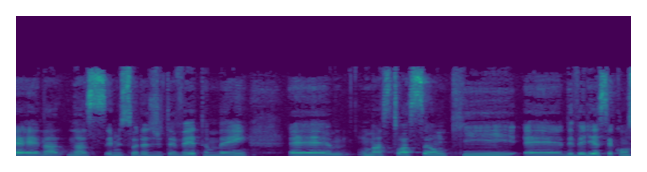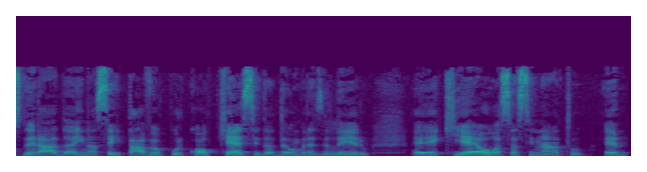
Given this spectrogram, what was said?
é, na, nas emissoras de TV também, é, uma situação que é, deveria ser considerada inaceitável por qualquer cidadão brasileiro, é, que é o assassinato é,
